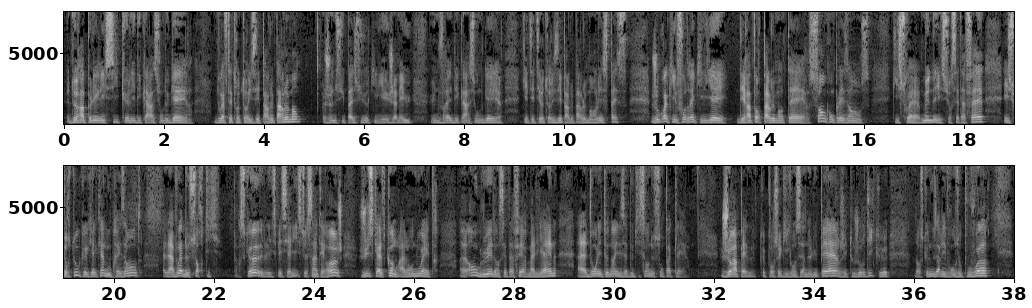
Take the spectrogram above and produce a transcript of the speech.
de rappeler ici que les déclarations de guerre doivent être autorisées par le Parlement, Je ne suis pas sûr qu'il y ait jamais eu une vraie déclaration de guerre qui ait été autorisée par le Parlement en l'espèce. Je crois qu'il faudrait qu'il y ait des rapports parlementaires sans complaisance qui soient menés sur cette affaire et surtout que quelqu'un nous présente la voie de sortie. Parce que les spécialistes s'interrogent jusqu'à quand allons-nous être euh, englués dans cette affaire malienne euh, dont les tenants et les aboutissants ne sont pas clairs. Je rappelle que pour ce qui concerne l'UPR, j'ai toujours dit que lorsque nous arriverons au pouvoir,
